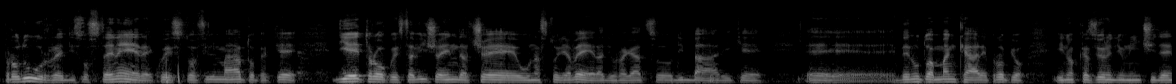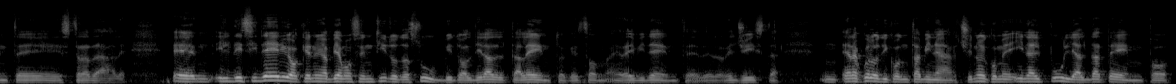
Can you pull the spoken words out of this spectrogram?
produrre, di sostenere questo filmato perché dietro questa vicenda c'è una storia vera di un ragazzo di Bari che è venuto a mancare proprio in occasione di un incidente stradale. Eh, il desiderio che noi abbiamo sentito da subito, al di là del talento che insomma era evidente del regista, era quello di contaminarci. Noi come in Alpuglia da tempo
